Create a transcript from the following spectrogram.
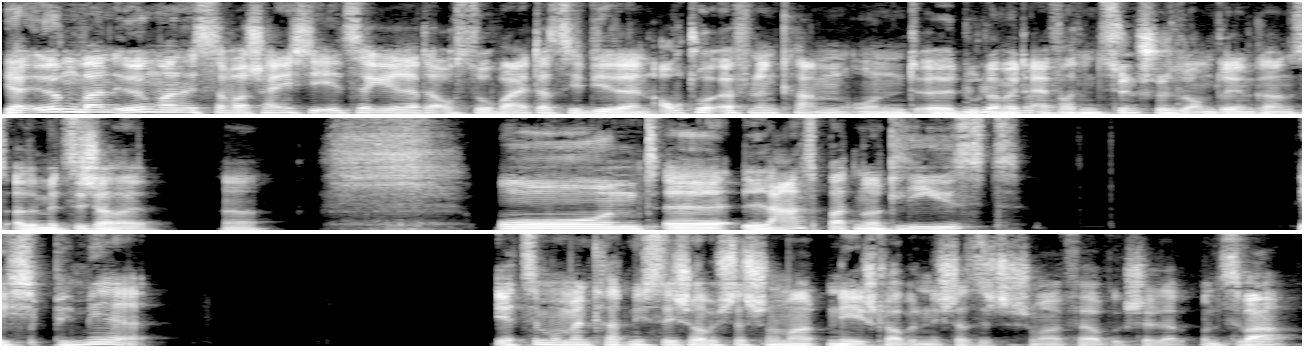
ja, irgendwann, irgendwann ist da wahrscheinlich die E-Zigarette auch so weit, dass sie dir dein Auto öffnen kann und äh, du Mhm, damit genau. einfach den Zündschlüssel umdrehen kannst. Also mit Sicherheit. Ja. Und äh, last but not least, ich bin mir jetzt im Moment gerade nicht sicher, ob ich das schon mal. Nee, ich glaube nicht, dass ich das schon mal vorbestellt habe. Und zwar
